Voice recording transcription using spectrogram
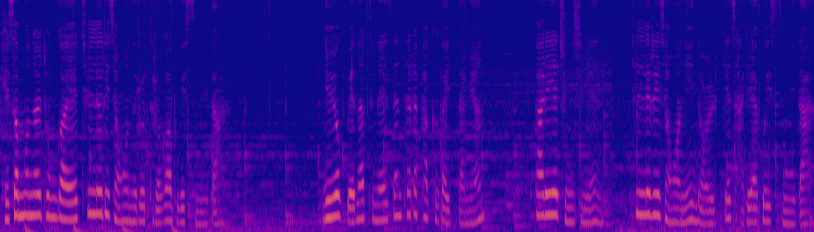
개선문을 통과해 틸르리 정원으로 들어가 보겠습니다. 뉴욕 맨하튼에 센트럴 파크가 있다면 파리의 중심엔 틸르리 정원이 넓게 자리하고 있습니다.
